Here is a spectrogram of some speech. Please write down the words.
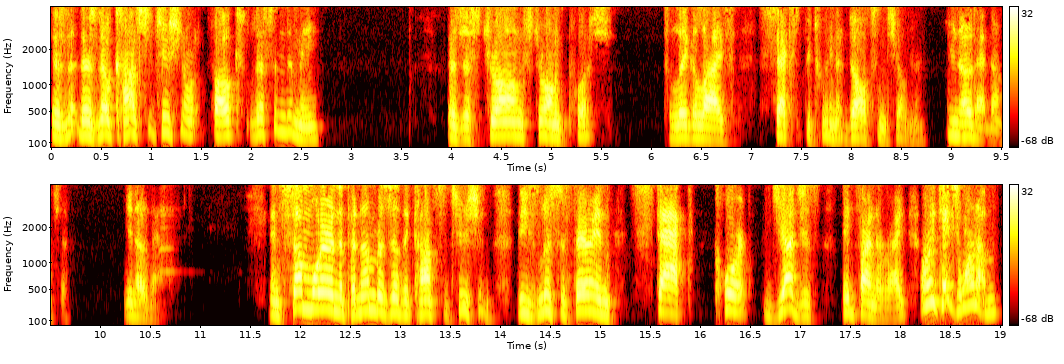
There's no, there's no constitutional. Folks, listen to me. There's a strong, strong push to legalize sex between adults and children. You know that, don't you? You know that. And somewhere in the penumbras of the Constitution, these Luciferian stacked court judges, they'd find a right. Only takes one of them.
